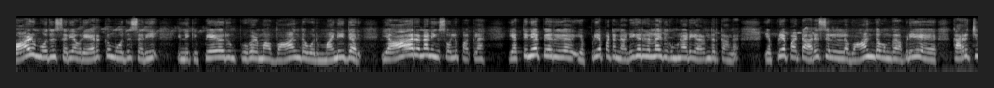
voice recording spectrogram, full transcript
வாழும் போதும் சரி அவர் இறக்கும் போதும் சரி இன்றைக்கி பேரும் புகழுமா வாழ்ந்த ஒரு மனிதர். யாருன்னா நீங்கள் சொல்லி பார்க்கலாம். எத்தனையோ பேர் எப்படியேப்பட்ட நடிகர்கள்லாம் இதுக்கு முன்னாடி இறந்துருக்காங்க. எப்படியேப்பட்ட அரசியலில் வாழ்ந்தவங்க அப்படியே கரைச்சி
